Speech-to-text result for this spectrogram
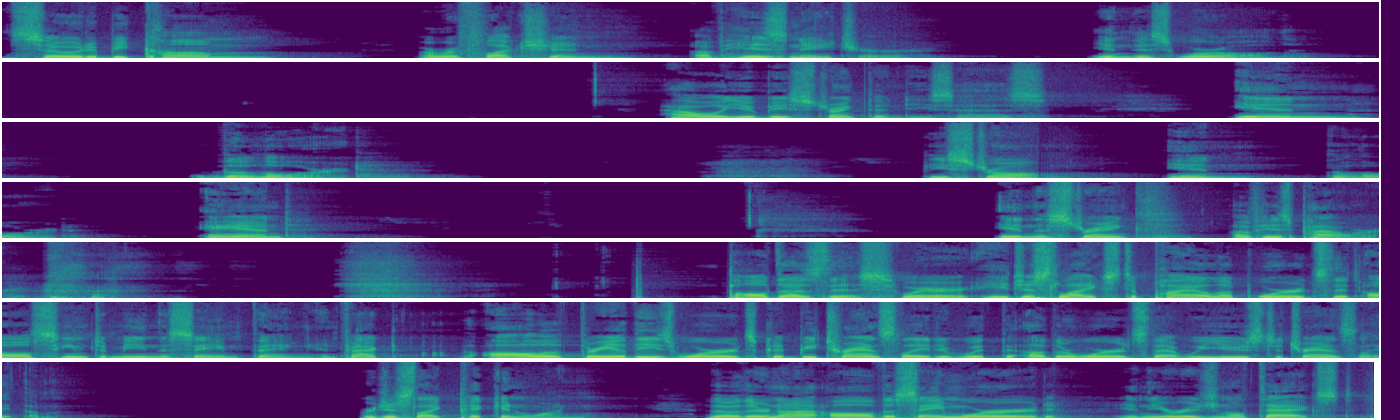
So to become a reflection of His nature in this world. How will you be strengthened, he says? in the Lord. Be strong in the Lord and in the strength of his power. Paul does this where he just likes to pile up words that all seem to mean the same thing. In fact, all of three of these words could be translated with the other words that we use to translate them. We're just like picking one, though they're not all the same word in the original text.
